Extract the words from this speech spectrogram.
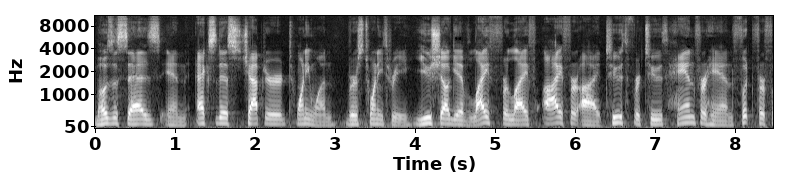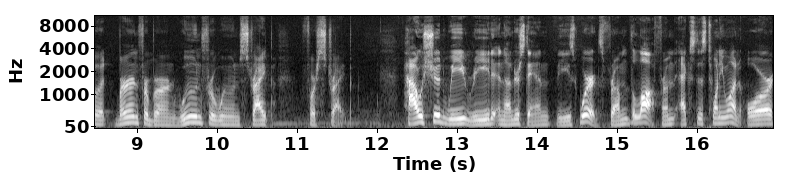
Moses says in Exodus chapter 21, verse 23, You shall give life for life, eye for eye, tooth for tooth, hand for hand, foot for foot, burn for burn, wound for wound, stripe for stripe. How should we read and understand these words from the law, from Exodus 21 or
